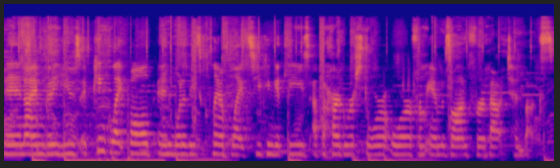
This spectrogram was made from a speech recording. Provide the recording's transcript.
And I'm going to use a pink light bulb and one of these clamp lights. You can get these at the hardware store or from Amazon for about 10 bucks.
